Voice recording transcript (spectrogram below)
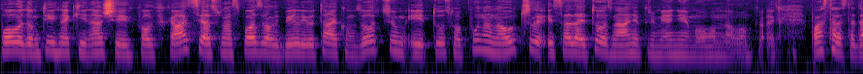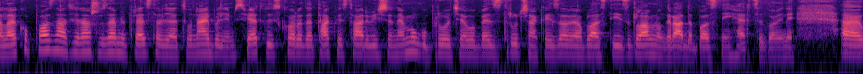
povodom tih nekih naših kvalifikacija su nas pozvali bili u taj konzorcijum i tu smo puno naučili i sada i to znanje primjenjujemo u ovom novom projektu. Postali ste daleko poznati, našu zemlju predstavljate u najboljem svjetlu i skoro da takve stvari više ne mogu proći evo, bez stručnjaka iz ove oblasti iz glavnog grada Bosne i Hercegovine. E,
